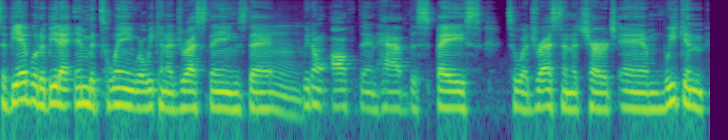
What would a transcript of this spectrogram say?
to be able to be that in between where we can address things that mm. we don't often have the space to address in the church, and we can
